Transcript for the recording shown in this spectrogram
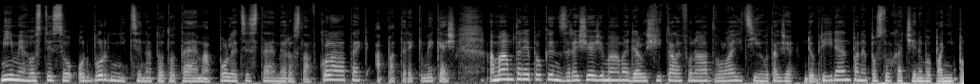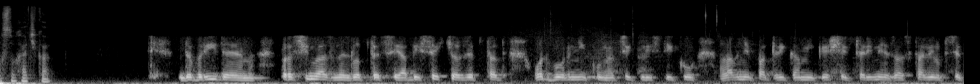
Mými hosty jsou odborníci na toto téma, policisté Miroslav Kolátek a Patrik Mikeš. A mám tady pokyn z že máme další telefonát volajícího, takže dobrý den, pane posluchači nebo paní posluchačko. Dobrý den, prosím vás, nezlobte si, já bych se chtěl zeptat odborníku na cyklistiku, hlavně Patrika Míkeše, který mě zastavil před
